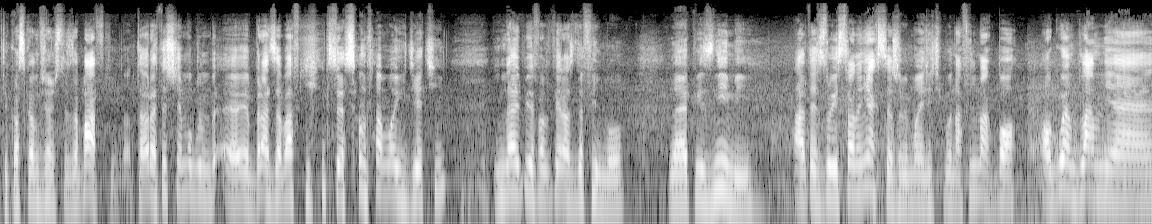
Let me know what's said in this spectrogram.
Tylko skąd wziąć te zabawki? No, teoretycznie mógłbym e, brać zabawki, które są dla moich dzieci i najpierw otwierać do filmu, najlepiej z nimi, ale też z drugiej strony nie chcę, żeby moje dzieci były na filmach, bo ogółem dla mnie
